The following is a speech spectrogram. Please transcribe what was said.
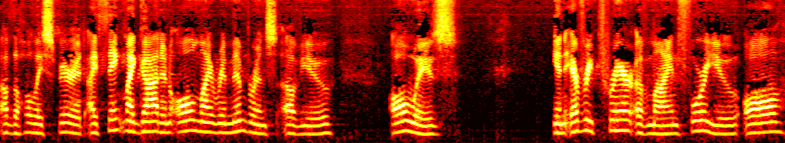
of the Holy Spirit. I thank my God in all my remembrance of you, always in every prayer of mine for you all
